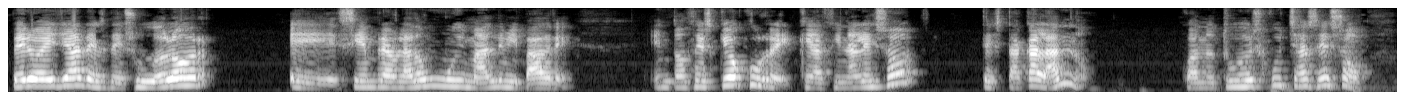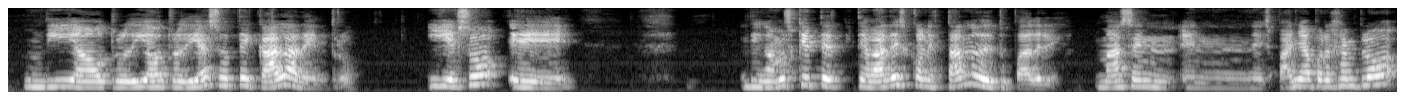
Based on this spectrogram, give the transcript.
pero ella desde su dolor eh, siempre ha hablado muy mal de mi padre. Entonces, ¿qué ocurre? Que al final eso te está calando. Cuando tú escuchas eso un día, otro día, otro día, eso te cala dentro. Y eso, eh, digamos que te, va desconectando de tu padre. Más en, España, por ejemplo,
